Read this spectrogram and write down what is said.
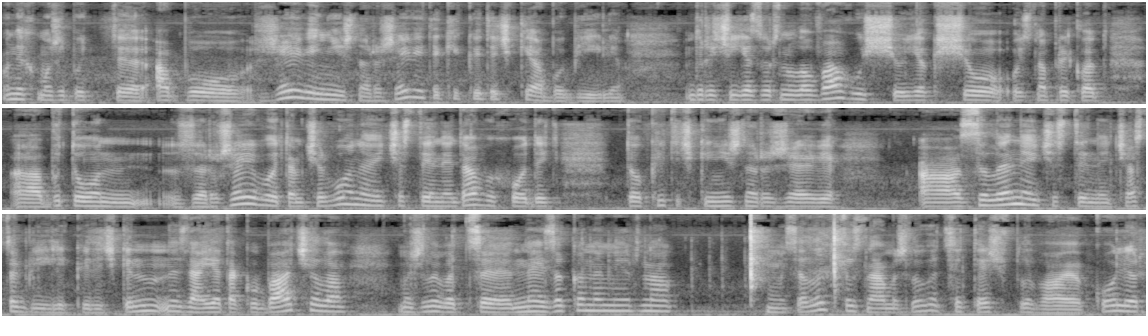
У них можуть бути або рожеві, ніжно-рожеві такі квіточки, або білі. До речі, я звернула увагу, що якщо, ось, наприклад, бутон з рожевої, там червоної частини да, виходить, то квіточки ніжно-рожеві. А зеленої частини часто білі квіточки. Ну, не знаю, я так побачила. бачила. Можливо, це не закономірно. Але хто знає, можливо, це теж впливає. Колір,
